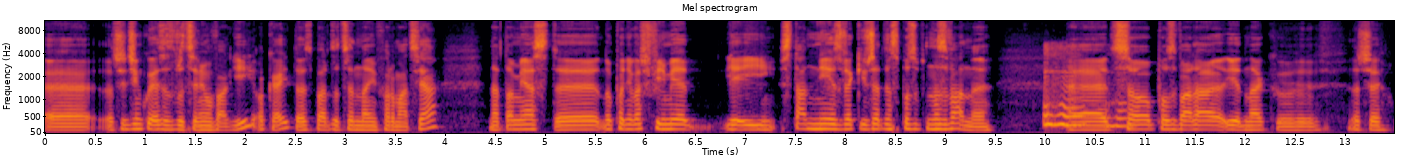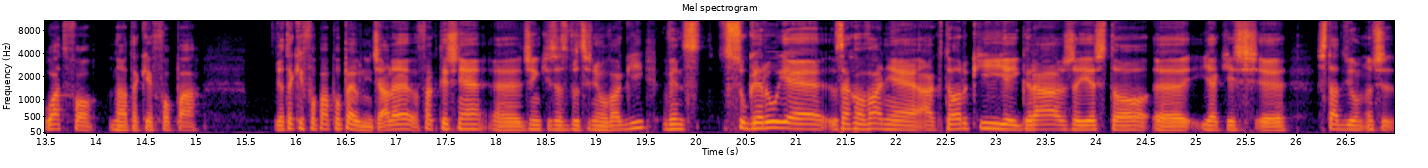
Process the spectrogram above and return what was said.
e, znaczy dziękuję za zwrócenie uwagi, okej, to jest bardzo cenna informacja. Natomiast, e, no, ponieważ w filmie jej stan nie jest w jakiś żaden sposób nazwany, Mhm, e, mhm. co pozwala jednak, e, znaczy łatwo na takie fopa, na takie fopa popełnić, ale faktycznie e, dzięki za zwrócenie uwagi, więc sugeruje zachowanie aktorki, jej gra, że jest to e, jakieś e, stadium, znaczy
